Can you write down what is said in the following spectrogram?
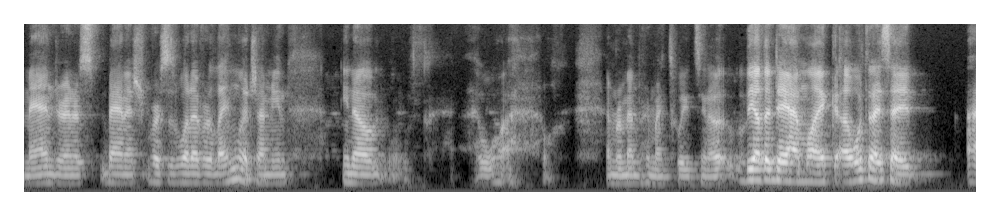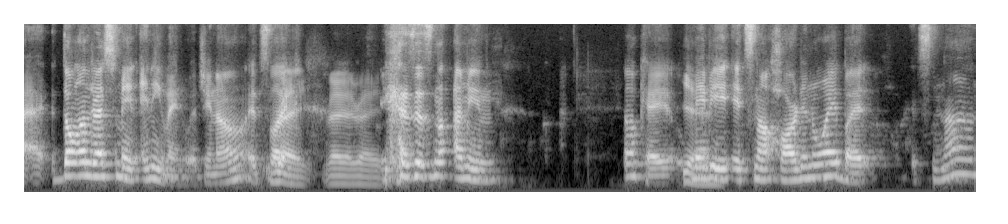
Mandarin or Spanish versus whatever language. I mean, you know, I- I'm remembering my tweets. You know, the other day I'm like, uh, what did I say? I, don't underestimate any language. You know, it's like right, right, right. because it's not. I mean, okay, Yeah. maybe it's not hard in a way, but it's not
